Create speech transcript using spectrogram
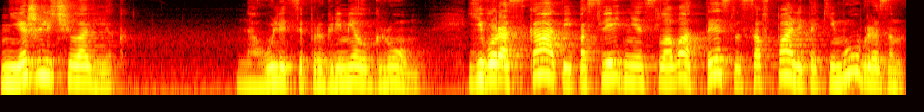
нежели человек – на улице прогремел гром. Его раскаты и последние слова Теслы совпали таким образом,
